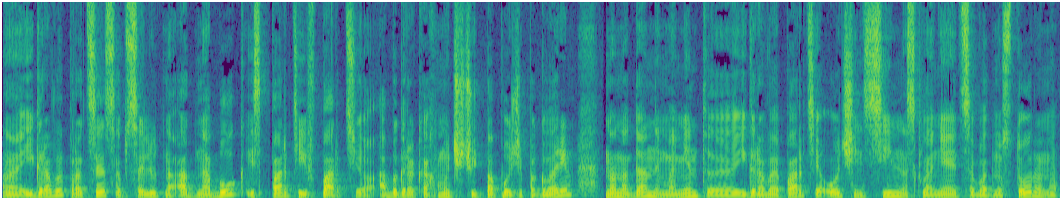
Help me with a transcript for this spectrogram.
э, игровой процесс абсолютно однобок из партии в партию. Об игроках мы чуть-чуть попозже поговорим, но на данный момент э, игровая партия очень сильно склоняется в одну сторону,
